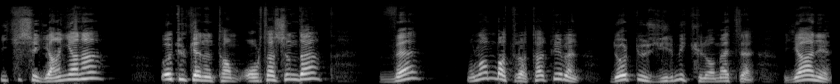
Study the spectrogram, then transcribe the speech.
ikisi yan yana Ötüken'in tam ortasında ve Ulan Batur'a takriben 420 kilometre yani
